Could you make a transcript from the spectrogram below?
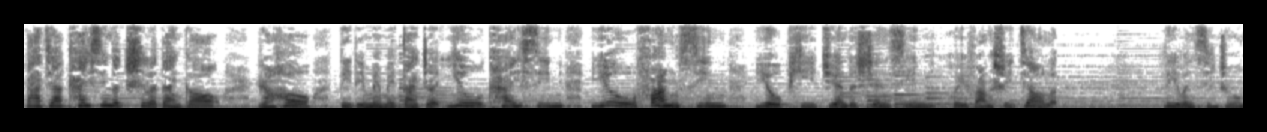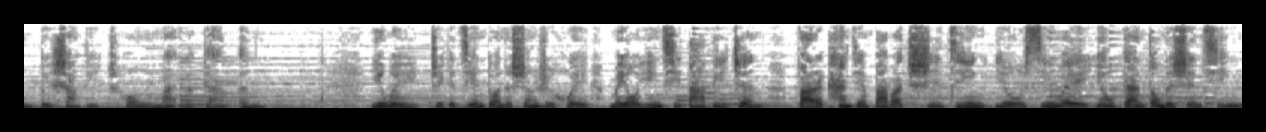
大家开心的吃了蛋糕。然后弟弟妹妹带着又开心又放心又疲倦的身心回房睡觉了。丽文心中对上帝充满了感恩，因为这个简短的生日会没有引起大地震，反而看见爸爸吃惊又欣慰又感动的神情，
